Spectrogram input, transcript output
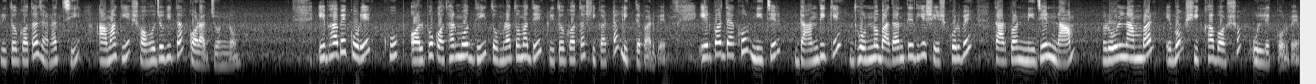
কৃতজ্ঞতা জানাচ্ছি আমাকে সহযোগিতা করার জন্য। এভাবে করে খুব অল্প কথার মধ্যেই তোমরা তোমাদের কৃতজ্ঞতা শিকারটা লিখতে পারবে। এরপর দেখো নিচের ডান দিকে ধন্যবাদান্তে দিয়ে শেষ করবে, তারপর নিজের নাম, রোল নাম্বার এবং শিক্ষাবর্ষ উল্লেখ করবে।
